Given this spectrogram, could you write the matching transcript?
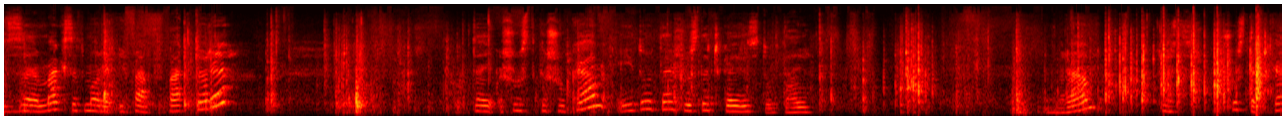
Z Maxet More i Fab Factory. Tutaj szóstkę szukam i tutaj szósteczka jest tutaj. Dobra, to jest szósteczka.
